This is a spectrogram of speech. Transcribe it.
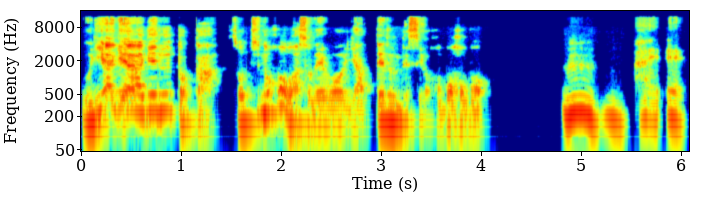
売り上げ上げるとか、そっちの方はそれをやってるんですよ、ほぼほぼ。うん、うん、はい、ええ。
